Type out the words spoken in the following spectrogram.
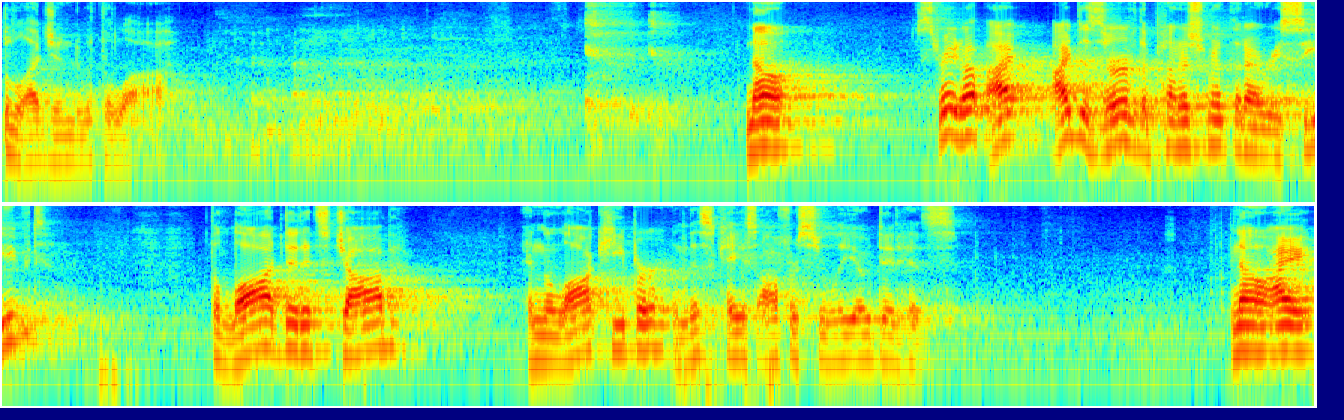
bludgeoned with the law. Now, straight up, I, I deserve the punishment that I received. The law did its job, and the law keeper, in this case, Officer Leo, did his. Now, I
